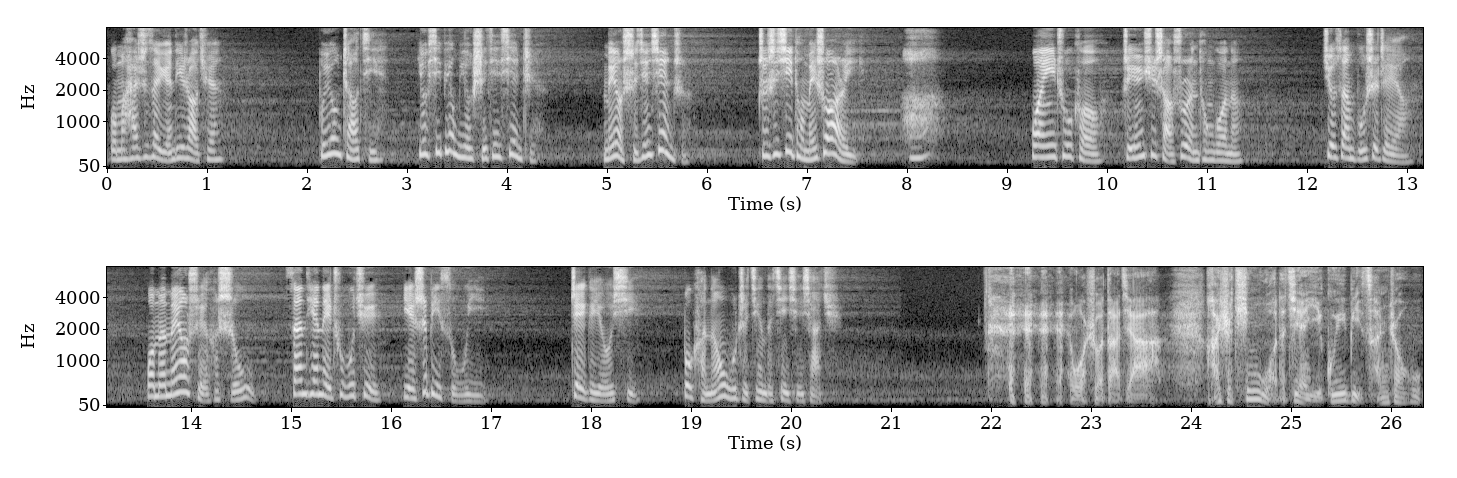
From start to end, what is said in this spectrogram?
我们还是在原地绕圈。不用着急，游戏并没有时间限制。没有时间限制，只是系统没说而已。啊？万一出口只允许少数人通过呢？就算不是这样，我们没有水和食物，三天内出不去也是必死无疑。这个游戏不可能无止境的进行下去。嘿嘿嘿，我说大家还是听我的建议，规避参照物。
